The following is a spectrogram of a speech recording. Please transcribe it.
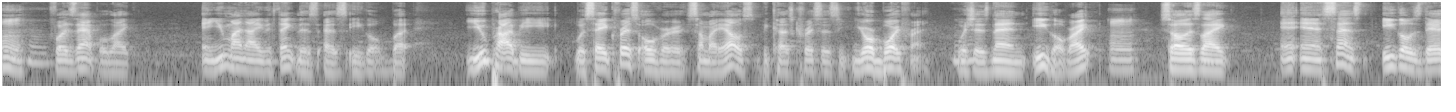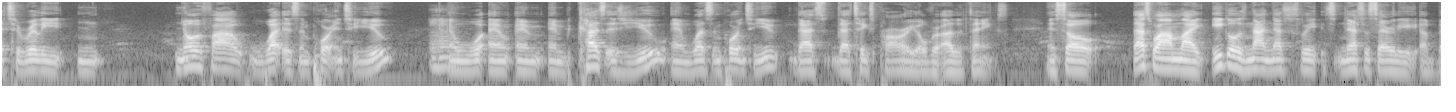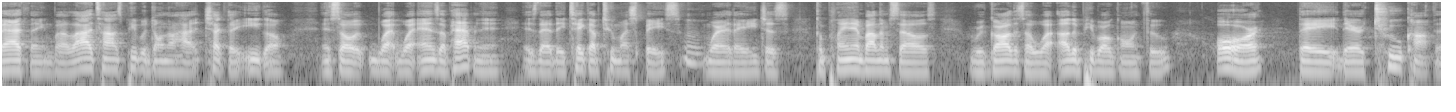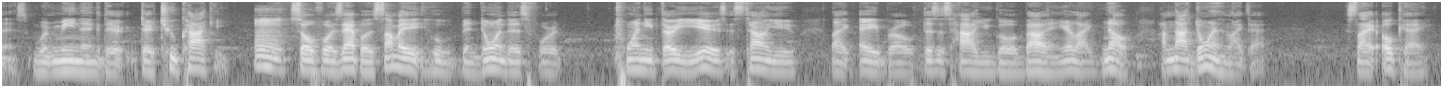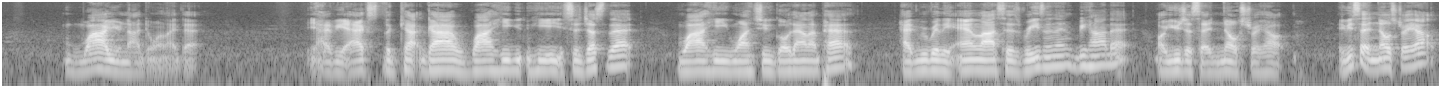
For example, like, and you might not even think this as ego, but you probably would say Chris over somebody else because Chris is your boyfriend, which is then ego, right? So it's like, in, in a sense, ego is there to really mm, notify what is important to you and mm-hmm. what and, and and because it's you and what's important to you that's that takes priority over other things. And so that's why i'm like ego is not necessarily it's necessarily a bad thing but a lot of times people don't know how to check their ego. And so what what ends up happening is that they take up too much space mm. where they just complaining about themselves regardless of what other people are going through or they they're too confident meaning they're they're too cocky Mm. so, for example, if somebody who's been doing this for 20, 30 years is telling you, like, hey, bro, this is how you go about it. And you're like, no, I'm not doing it like that. It's like, okay, why are you're not doing like that? Have you asked the guy why he, he suggested that? Why he wants you to go down that path? Have you really analyzed his reasoning behind that? Or you just said no straight out? If you said no straight out,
